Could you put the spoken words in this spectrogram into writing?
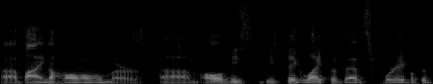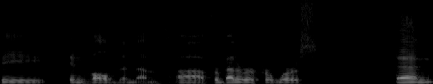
uh, buying a home or um, all of these these big life events we're able to be involved in them, uh, for better or for worse. And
